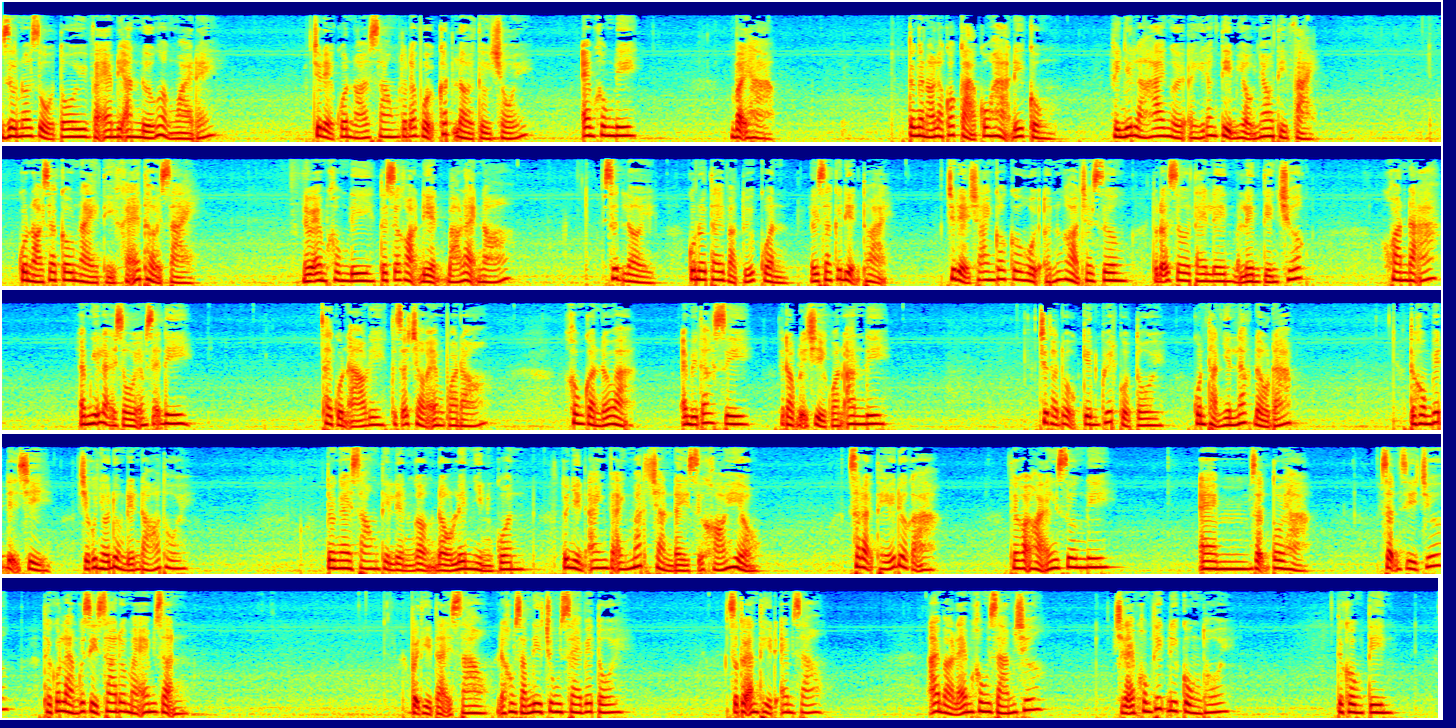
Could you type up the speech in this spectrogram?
Dương nó rủ tôi và em đi ăn nướng ở ngoài đấy. Chưa để Quân nói xong, tôi đã vội cất lời từ chối. Em không đi. Vậy hả? Tôi nghe nói là có cả cô Hạ đi cùng. Hình như là hai người ấy đang tìm hiểu nhau thì phải. Cô nói ra câu này thì khẽ thở dài. Nếu em không đi, tôi sẽ gọi điện báo lại nó. Dứt lời Cô đưa tay vào túi quần, Lấy ra cái điện thoại. Chứ để cho anh có cơ hội ấn gọi cho Dương, Tôi đã giơ tay lên mà lên tiếng trước. Khoan đã. Em nghĩ lại rồi, em sẽ đi. Thay quần áo đi, tôi sẽ chờ em qua đó. Không cần đâu ạ. Em đi taxi Thì đọc địa chỉ quán ăn đi. Trước thái độ kiên quyết của tôi, Quân thản nhiên lắc đầu đáp. Tôi không biết địa chỉ Chỉ có nhớ đường đến đó thôi. Tôi nghe xong thì liền ngẩng đầu lên nhìn Quân. Tôi nhìn anh với ánh mắt tràn đầy sự khó hiểu. Sao lại thế được ạ? À? Thế gọi hỏi anh Dương đi. Em giận tôi hả? Giận gì chứ? Thế có làm cái gì sai đâu mà em giận. Vậy thì tại sao lại không dám đi chung xe với tôi? Sợ tôi ăn thịt em sao? Ai bảo là em không dám chứ? Chỉ là em không thích đi cùng thôi. Tôi không tin.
